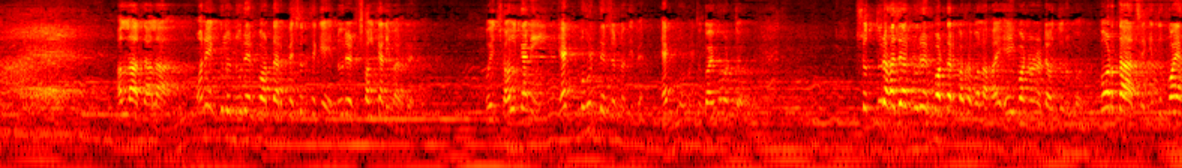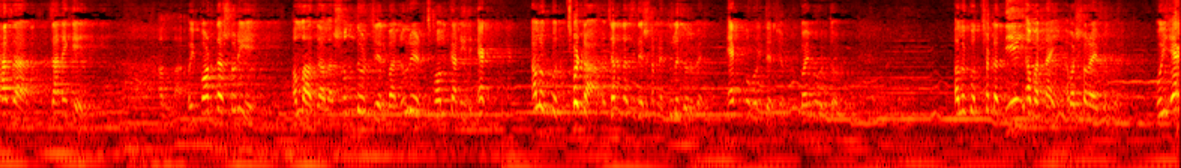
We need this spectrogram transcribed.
আল্লাহ তাআলা অনেকগুলো নূরের পর্দার পেছন থেকে নূরের ছলকানি মারবেন। ওই ছলকানি এক মুহূর্তের জন্য দিবেন। এক মুহূর্ত, কয় মুহূর্ত? সত্তর হাজার নূরের পর্দার কথা বলা হয়, এই বর্ণনাটাও দুর্বল। পর্দা আছে, কিন্তু কয় হাজার? জানে কে? আল্লাহ। ওই পর্দা সরিয়ে আল্লাহ তাআলা সৌন্দর্যের বা নূরের ঝলকানির এক আলোক ছোটা জান্নাতীদের সামনে তুলে ধরবেন, এক মুহূর্তের জন্য। কয় মুহূর্ত? আলোক ছোটা দিয়েই আবার নাই, আবার সরাই ফেলবেন। ওই এক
